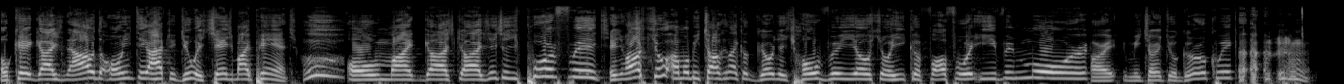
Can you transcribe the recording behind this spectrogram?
Okay, guys, now the only thing I have to do is change my pants. oh my gosh, guys, this is perfect. And also, I'm gonna be talking like a girl this whole video so he could fall for it even more. All right, let me turn into a girl quick.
